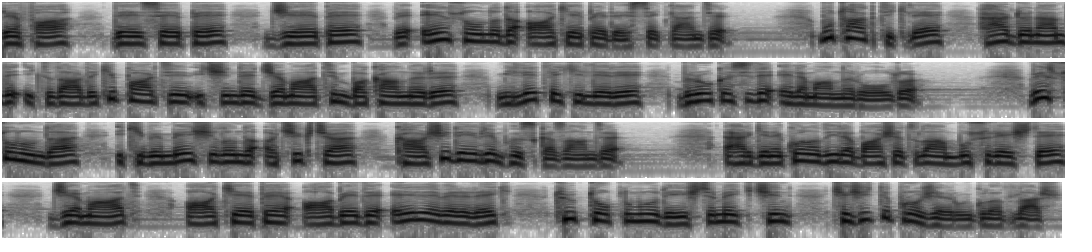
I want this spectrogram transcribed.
Refah, DSP, CHP ve en sonunda da AKP desteklendi. Bu taktikle her dönemde iktidardaki partinin içinde cemaatin bakanları, milletvekilleri, bürokraside elemanları oldu. Ve sonunda 2005 yılında açıkça karşı devrim hız kazandı. Ergenekon adıyla başlatılan bu süreçte cemaat, AKP, ABD el ele vererek Türk toplumunu değiştirmek için çeşitli projeler uyguladılar.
